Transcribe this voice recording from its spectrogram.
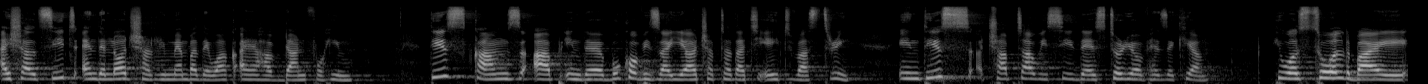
I shall sit and the Lord shall remember the work I have done for him. This comes up in the book of Isaiah, chapter 38, verse 3. In this chapter, we see the story of Hezekiah. He was told by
